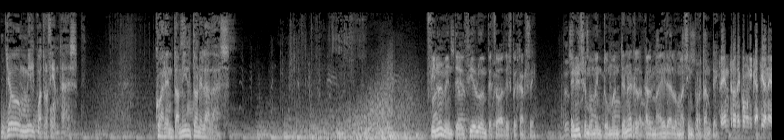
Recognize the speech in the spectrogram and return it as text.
Yo 1.400. 40.000 toneladas. Finalmente el cielo empezó a despejarse. En ese momento mantener la calma era lo más importante. Centro de comunicaciones,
